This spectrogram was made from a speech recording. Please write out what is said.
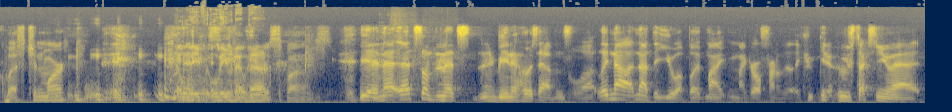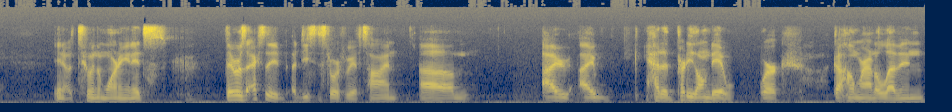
Question mark. leave it- leave it how at that. responds. yeah, and that, that's something that's being a host happens a lot. Like not not the you up, but my my girlfriend will be like, you know, who's texting you at, you know, two in the morning, and it's there was actually a decent story if we have time. Um, I I had a pretty long day at work. Got home around eleven.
